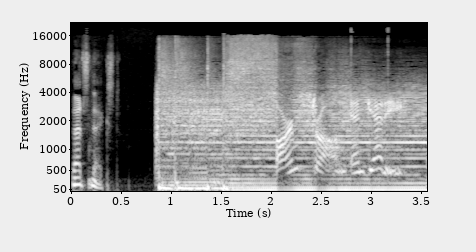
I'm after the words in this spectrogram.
That's next. Armstrong and Getty.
